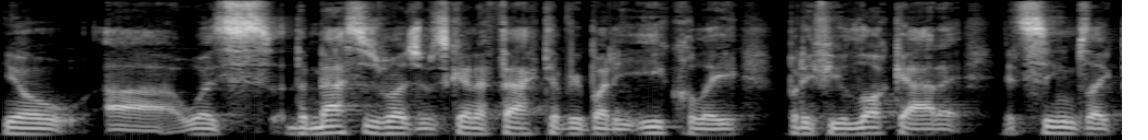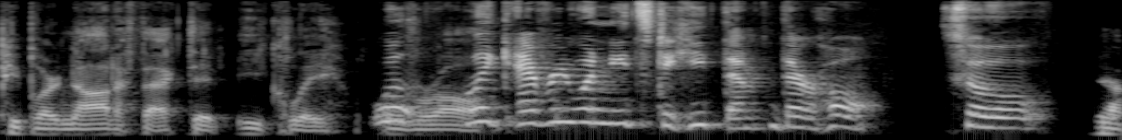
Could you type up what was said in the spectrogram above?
you know, uh, was the message was it was going to affect everybody equally. But if you look at it, it seems like people are not affected equally well, overall. Like everyone needs to heat them their home. So yeah.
